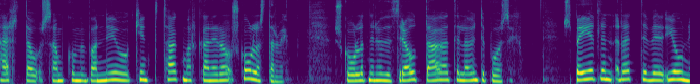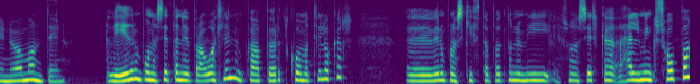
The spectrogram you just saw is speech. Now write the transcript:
hert á samkomiðbanni og kynnt takmarkanir á skólastarfi. Skólanir höfðu þrjá daga til að undirbúa sig. Speillin rétti við Jóninu á mánudeginu. Við erum búin að setja niður bráallin um hvaða börn koma til okkar Eh, við erum búin að skipta börnunum í svona cirka helmingshópa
